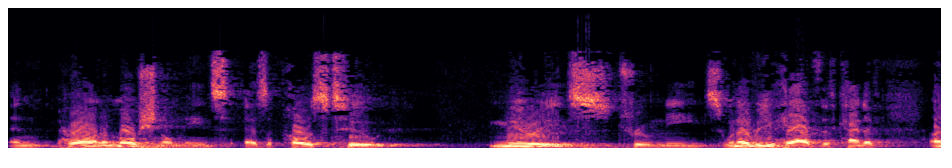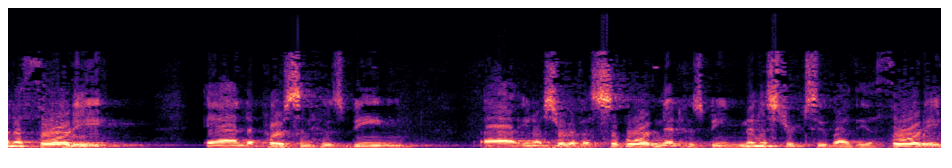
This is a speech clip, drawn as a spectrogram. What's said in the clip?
and her own emotional needs as opposed to Mary's true needs. Whenever you have the kind of an authority and a person who's being, uh, you know, sort of a subordinate who's being ministered to by the authority,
